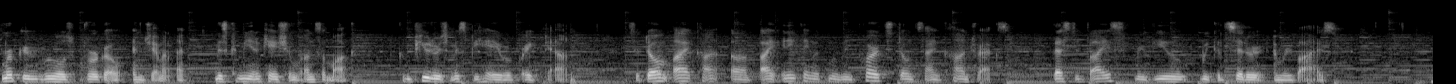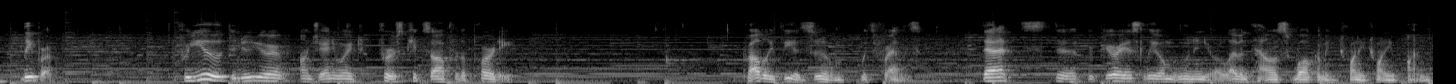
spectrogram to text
Mercury rules Virgo and Gemini. Miscommunication runs amok. Computers misbehave or break down. So don't buy, uh, buy anything with moving parts. Don't sign contracts. Best advice review, reconsider, and revise. Libra. For you, the new year on January 1st kicks off with a party, probably via Zoom with friends. That's the gregarious Leo moon in your 11th house welcoming 2021.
